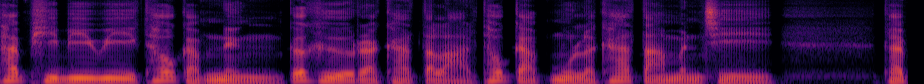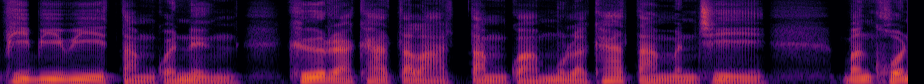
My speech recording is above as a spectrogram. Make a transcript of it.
ถ้า PBV เท่ากับ 1 ก็คือราคาตลาดเท่ากับมูลค่าตามบัญชี ถ้า PBV ต่ำกว่า 1 คือราคาตลาดต่ำกว่ามูลค่าตามบัญชี บางคน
